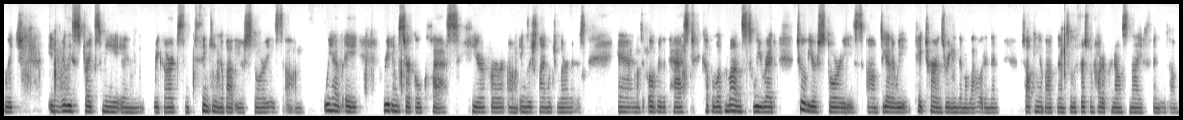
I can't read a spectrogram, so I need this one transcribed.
which it really strikes me in regards to thinking about your stories. Um, we have a reading circle class here for um, English language learners. And over the past couple of months, we read two of your stories um, together. We take turns reading them aloud and then talking about them. So the first one, how to pronounce knife and um,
